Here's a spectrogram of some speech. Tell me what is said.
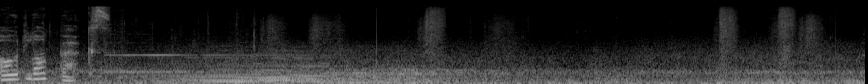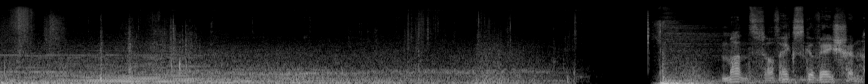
Old logbooks. Months of excavation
